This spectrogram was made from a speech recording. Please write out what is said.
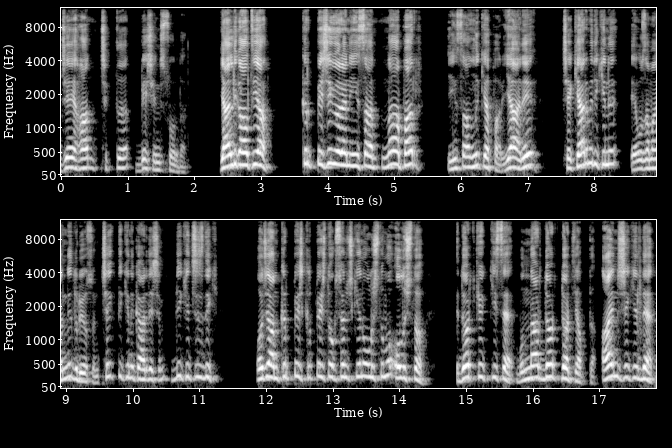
Ceyhan çıktı 5. soruda. Geldik 6'ya. 45'i gören insan ne yapar? İnsanlık yapar. Yani çeker mi dikini? E o zaman ne duruyorsun? Çek dikini kardeşim. Diki çizdik. Hocam 45 45 90 üçgeni oluştu mu? Oluştu. E 4 kök 2 ise bunlar 4 4 yaptı. Aynı şekilde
